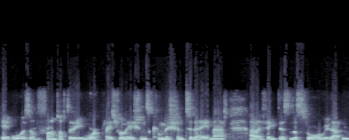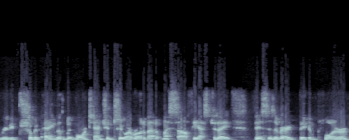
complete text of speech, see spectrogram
It was in front of the Workplace Relations Commission today, Matt, and I think this is a story that we really should be paying a little bit more attention to. I wrote about it myself yesterday. This is a very big employer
